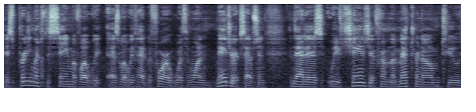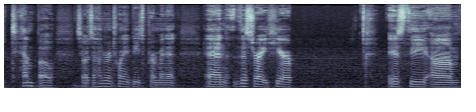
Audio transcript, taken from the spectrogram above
is pretty much the same of what we as what we've had before with one major exception, and that is we've changed it from a metronome to tempo. So it's 120 beats per minute. And this right here is the um,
